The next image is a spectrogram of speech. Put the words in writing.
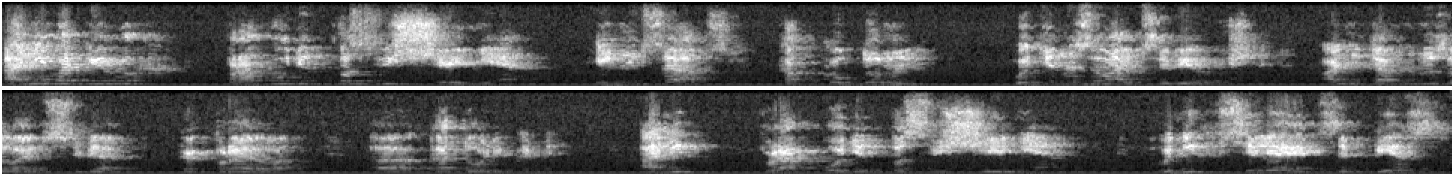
Они, во-первых, проходят посвящение, инициацию, как колдуны. Хоть и называются верующими, они там называют себя, как правило, э, католиками. Они проходят посвящение, в них вселяется бес,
